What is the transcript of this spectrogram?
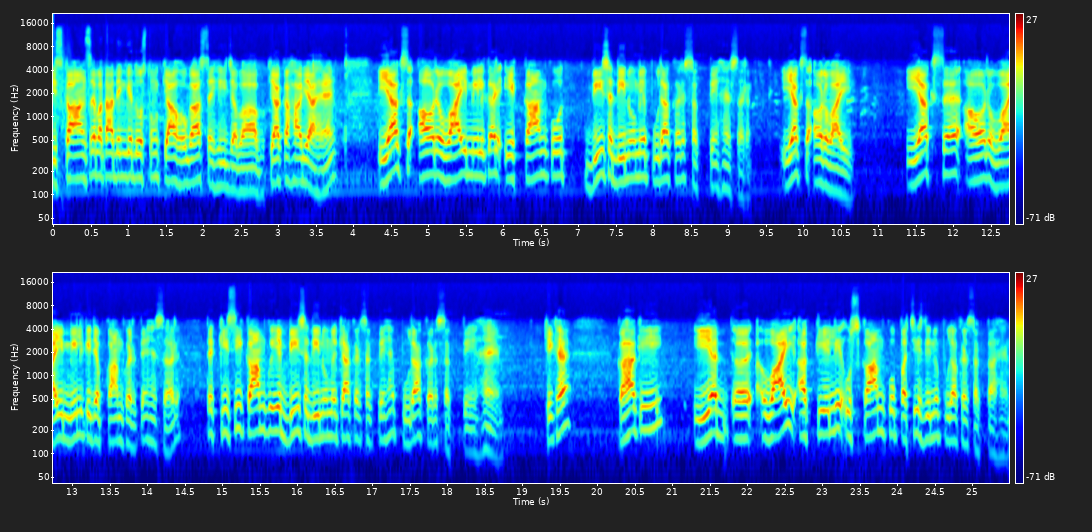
इसका आंसर बता देंगे दोस्तों, क्या होगा? सही जवाब। क्या कहा गया है? यक्स और वाई मिलकर एक काम को 20 दिनों में पूरा कर सकते हैं, सर। यक्स और वाई। यक्स और वाई मिल के जब काम करते हैं, सर तो किसी काम को ये 20 दिनों में क्या कर सकते हैं? पूरा कर सकते हैं। ठीक है? कहा कि यदि वाई अकेले उस काम को 25 दिन में पूरा कर सकता है।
